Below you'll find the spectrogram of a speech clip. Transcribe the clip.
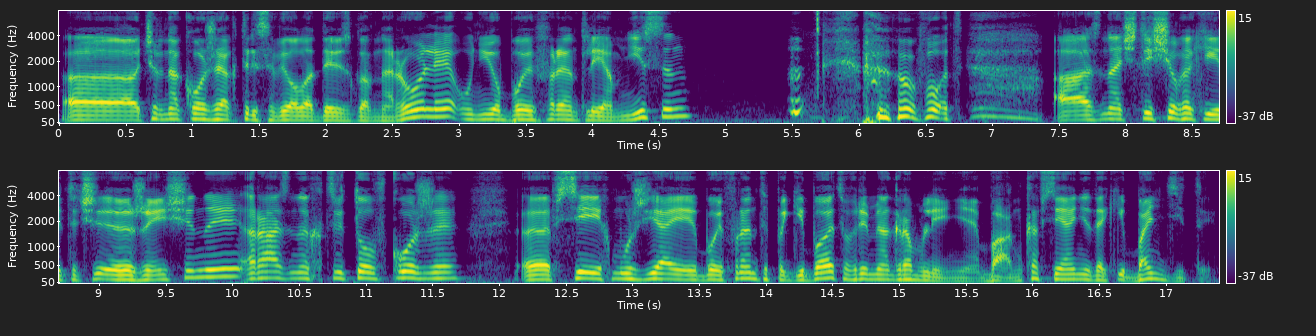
А, чернокожая актриса Виола Дэвис в главной роли. У нее бойфренд Лиам Нисон. Вот. А, значит, еще какие-то э, женщины разных цветов кожи. Э, все их мужья и бойфренды погибают во время ограбления банка. Все они такие бандиты.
